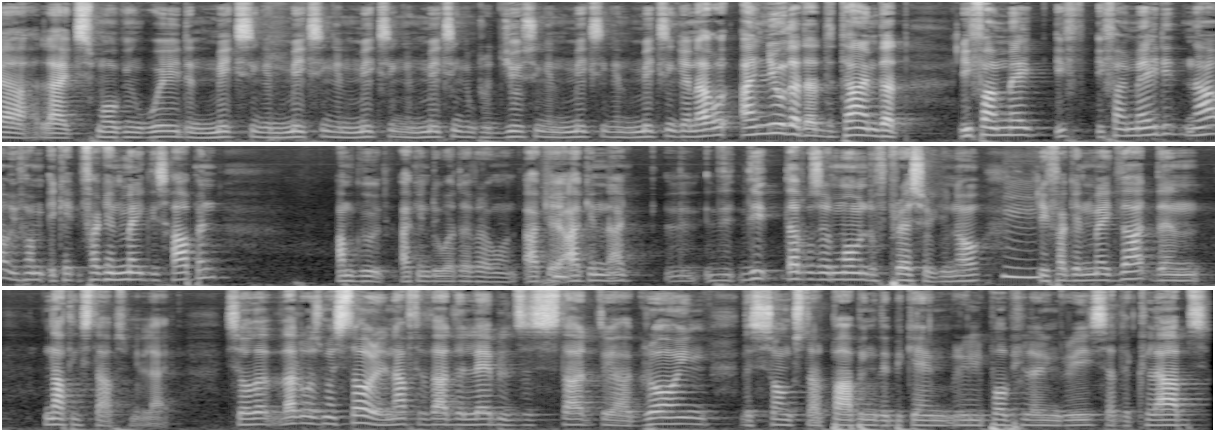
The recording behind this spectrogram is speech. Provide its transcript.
Yeah, like smoking weed and mixing and mixing and mixing and mixing and producing and mixing and mixing. And I, w- I knew that at the time that if I make if if I made it now, if I'm if I can make this happen, I'm good. I can do whatever I want. I can I can I, th- th- that was a moment of pressure, you know. Hmm. If I can make that, then nothing stops me. Like so that that was my story. And after that, the label just started uh, growing. The songs started popping. They became really popular in Greece at the clubs.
